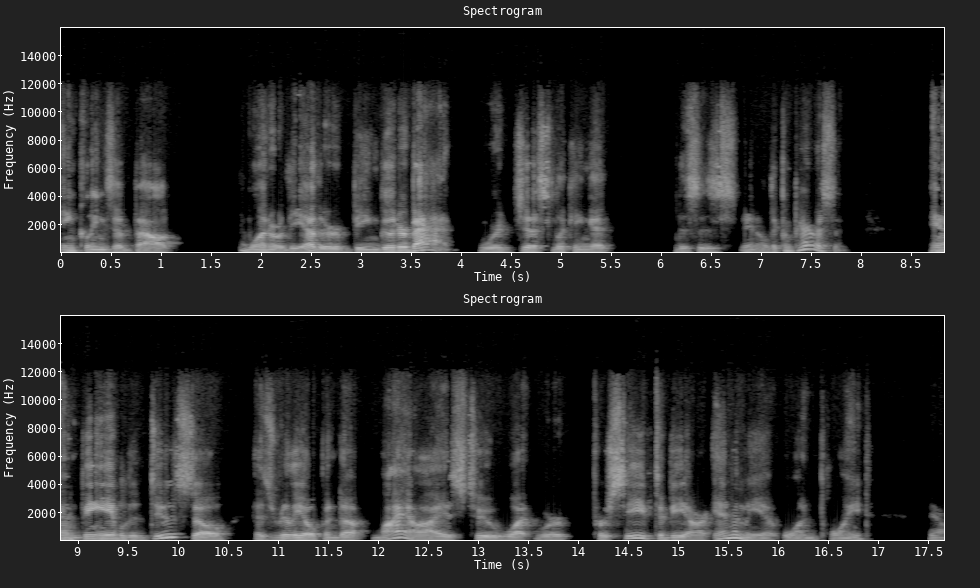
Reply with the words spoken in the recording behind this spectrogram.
inklings about one or the other being good or bad. We're just looking at this is, you know, the comparison. And mm-hmm. being able to do so has really opened up my eyes to what were perceived to be our enemy at one point. Yeah.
